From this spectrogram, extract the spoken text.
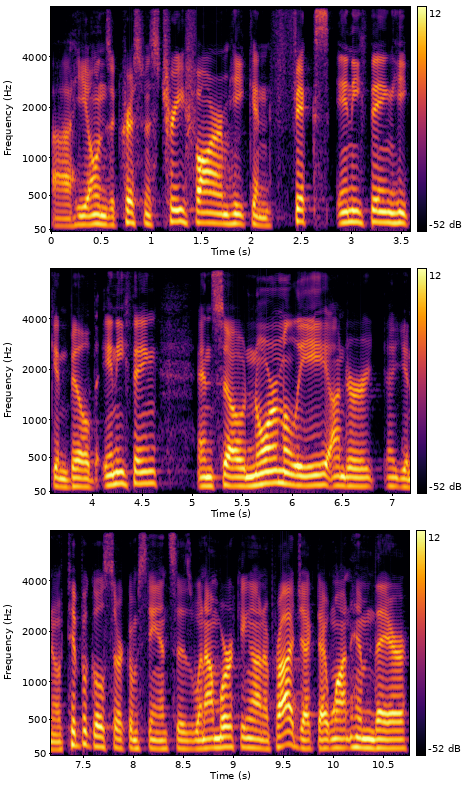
Uh, he owns a Christmas tree farm. He can fix anything, he can build anything. And so normally under uh, you know typical circumstances when I'm working on a project, I want him there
